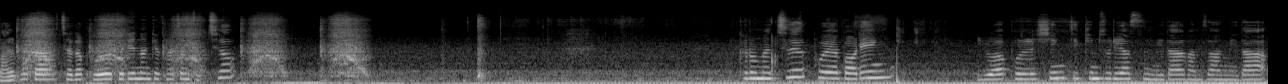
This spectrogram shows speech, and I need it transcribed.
말보다 제가 보여드리는 게 가장 좋죠? 크로마츠 포에버링 유아 폴리싱 찍힘 술이었습니다. 감사합니다.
